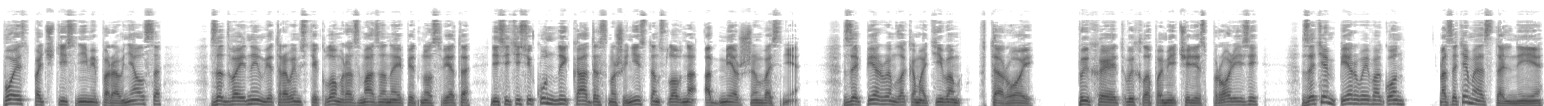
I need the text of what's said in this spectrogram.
Поезд почти с ними поравнялся, за двойным ветровым стеклом размазанное пятно света, десятисекундный кадр с машинистом, словно обмершим во сне. За первым локомотивом второй, пыхает выхлопами через прорези, затем первый вагон, а затем и остальные,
